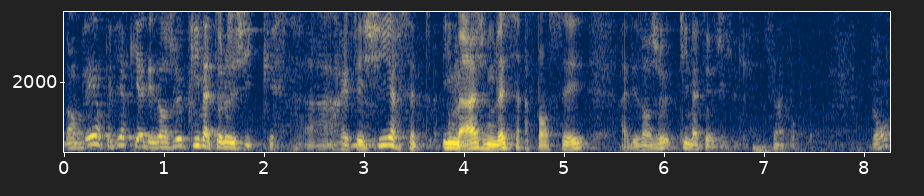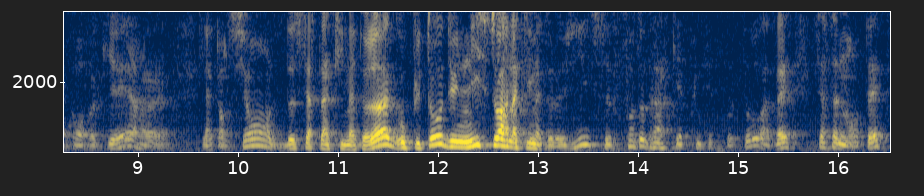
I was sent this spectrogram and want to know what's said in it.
d'emblée, on peut dire qu'il y a des enjeux climatologiques à réfléchir. Cette image nous laisse à penser à des enjeux climatologiques. C'est important. Donc, on requiert l'attention de certains climatologues, ou plutôt d'une histoire de la climatologie. Ce photographe qui a pris cette photo avait certainement en tête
